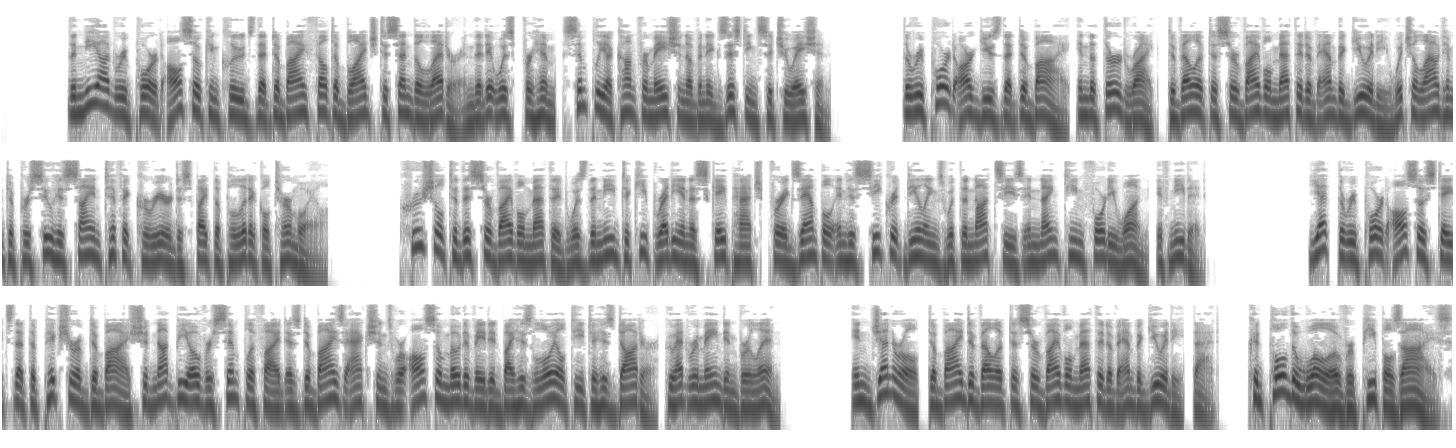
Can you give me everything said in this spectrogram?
The NIOD report also concludes that Debye felt obliged to send the letter and that it was, for him, simply a confirmation of an existing situation. The report argues that Debye, in the Third Reich, developed a survival method of ambiguity which allowed him to pursue his scientific career despite the political turmoil. Crucial to this survival method was the need to keep ready an escape hatch, for example in his secret dealings with the Nazis in 1941, if needed. Yet, the report also states that the picture of Debye should not be oversimplified as Debye's actions were also motivated by his loyalty to his daughter, who had remained in Berlin. In general, Debye developed a survival method of ambiguity, that could pull the wool over people's eyes.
